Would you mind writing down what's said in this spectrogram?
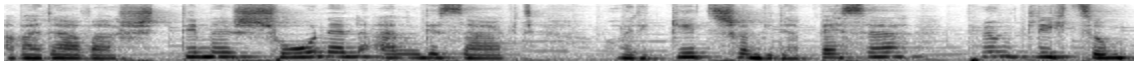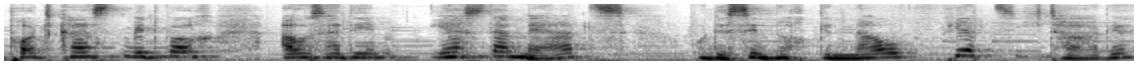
aber da war Stimme schonen angesagt. Heute geht's schon wieder besser, pünktlich zum Podcast Mittwoch. Außerdem 1. März und es sind noch genau 40 Tage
